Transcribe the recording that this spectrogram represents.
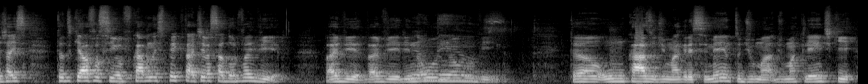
já, tanto que ela falou assim, eu ficava na expectativa, essa dor vai vir, vai vir, vai vir. E Meu não, não vinha. Então, um caso de emagrecimento de uma, de uma cliente que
